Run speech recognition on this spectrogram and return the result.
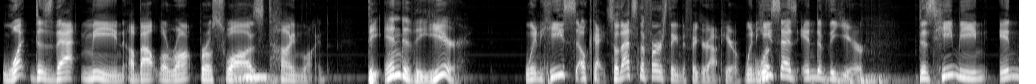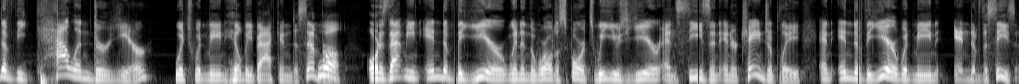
What does that mean about Laurent Brossoit' hmm. timeline? The end of the year. When he's okay, so that's the first thing to figure out here. When he What- says end of the year, does he mean end of the calendar year, which would mean he'll be back in December? Well- or does that mean end of the year when in the world of sports we use year and season interchangeably, and end of the year would mean end of the season?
